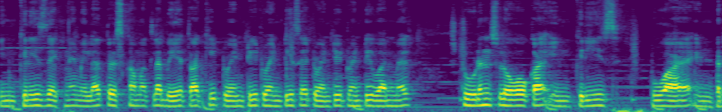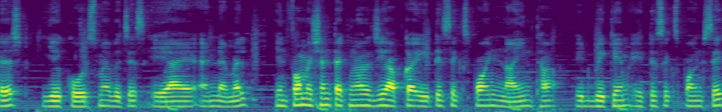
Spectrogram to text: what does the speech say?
इंक्रीज देखने मिला तो इसका मतलब ये था कि 2020 से 2021 में स्टूडेंट्स लोगों का इंक्रीज हुआ है इंटरेस्ट ये कोर्स में which is A I and M L information technology आपका 86.9 था इट बिकेम 86.6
